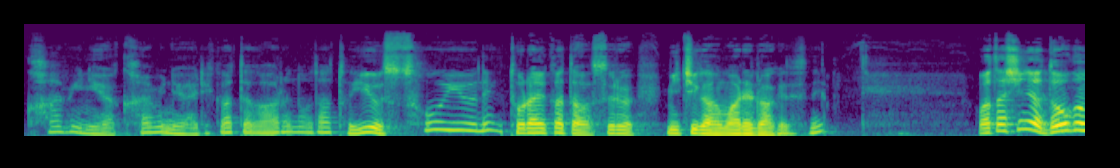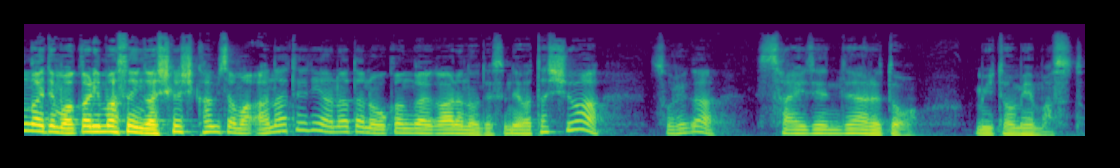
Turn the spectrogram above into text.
神には神のやり方があるのだというそういうね捉え方をする道が生まれるわけですね。私にはどう考えても分かりませんがしかし神様あなたにあなたのお考えがあるのですね。私はそれが最善であると認めますと。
